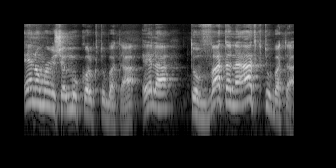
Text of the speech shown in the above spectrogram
אין אומרים ישלמו כל כתובתה, אלא טובת הנעת כתובתה.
